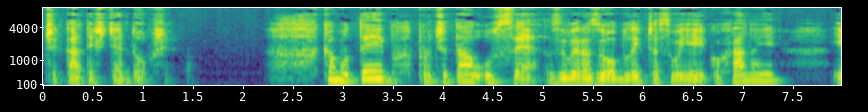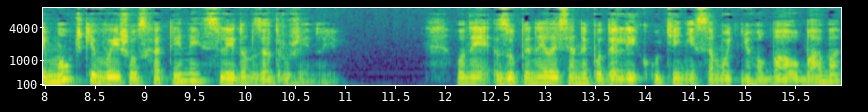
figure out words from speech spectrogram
чекати ще довше. Камутейб прочитав усе з виразу обличчя своєї коханої і мовчки вийшов з хатини слідом за дружиною. Вони зупинилися неподалік у тіні самотнього Баобаба,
